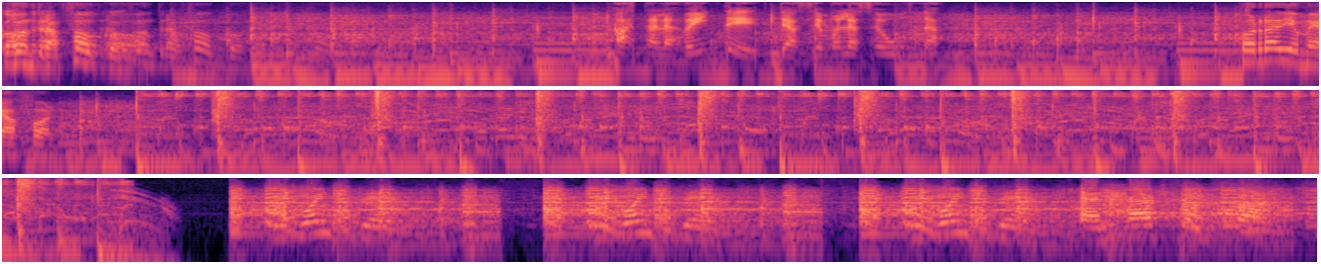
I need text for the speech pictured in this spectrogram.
Contrafoco. Hasta las 20 te hacemos la segunda. Por Radio Megafón. We're going to dance. We're going to dance. We're going to dance and have some. Fun.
